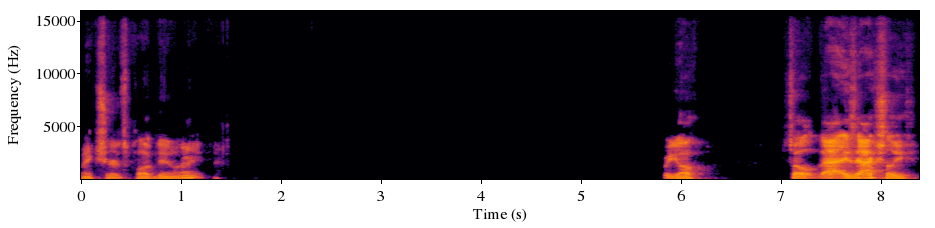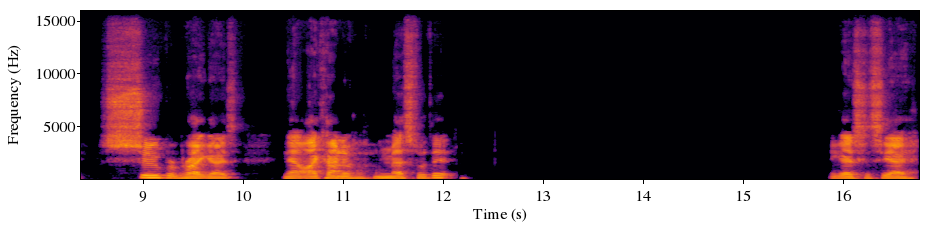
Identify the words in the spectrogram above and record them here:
Make sure it's plugged in right. Here we go. So that is actually super bright, guys. Now, I kind of messed with it. You guys can see I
